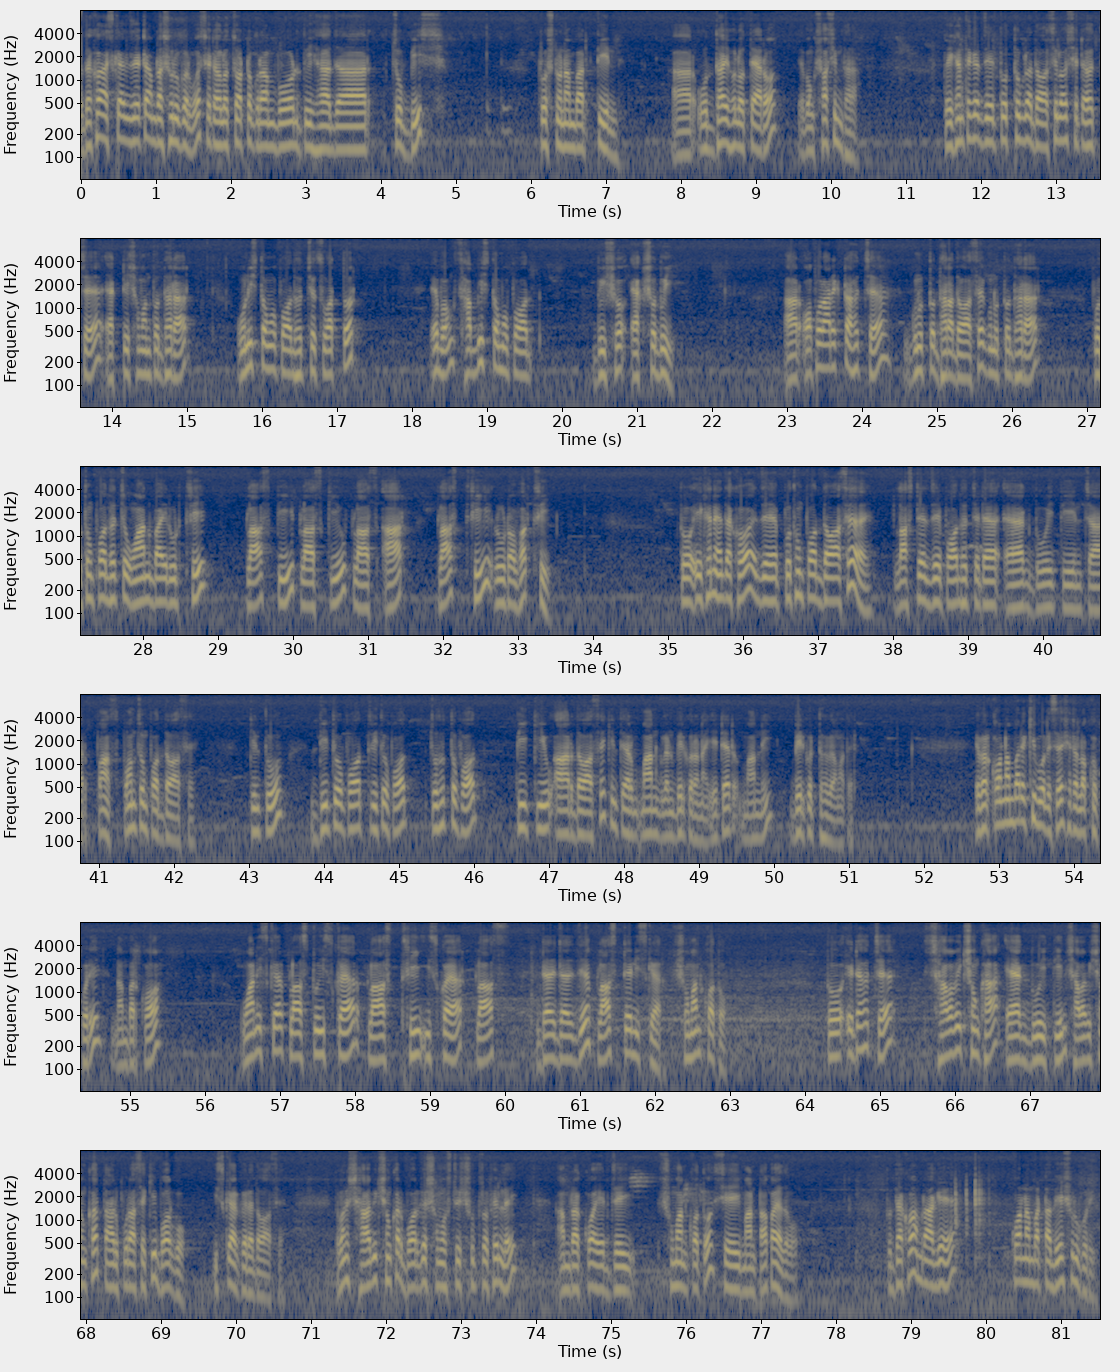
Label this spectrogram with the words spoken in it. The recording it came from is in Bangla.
তো দেখো আজকে যেটা আমরা শুরু করব, সেটা হলো চট্টগ্রাম বোর্ড দুই হাজার চব্বিশ। প্রশ্ন নাম্বার তিন। আর অধ্যায় হলো তেরো এবং সসীম ধারা। তো এখান থেকে যে তথ্যগুলো দেওয়া ছিল, সেটা হচ্ছে একটি সমান্তর ধারার উনিশতম পদ হচ্ছে চুয়াত্তর এবং ছাব্বিশতম পদ দুইশো একশো দুই। আর অপর আরেকটা হচ্ছে গুণোত্তর ধারা দেওয়া আছে। গুণোত্তর ধারার প্রথম পদ হচ্ছে one by root three. Plus P plus Q plus R plus three root over three তো এখানে দেখো যে প্রথম পদ দেওয়া আছে, লাস্টের যে পদ হচ্ছে এটা এক, দুই, তিন, চার, পাঁচ, পঞ্চম পদ দেওয়া আছে। কিন্তু দ্বিতীয় পদ, তৃতীয় পদ, চতুর্থ পদ পি কিউ আর দেওয়া আছে, কিন্তু এর মানগুলো বের করা নাই। এটার মানই বের করতে হবে আমাদের। এবার ক নাম্বারে কি বলেছে সেটা লক্ষ্য করি। নাম্বার ক one square plus two square plus three square plus dash dash দিয়ে প্লাস টেন স্কোয়ার সমান কত? তো এটা হচ্ছে স্বাভাবিক সংখ্যা এক, দুই, তিন, স্বাভাবিক সংখ্যা, তার উপর আছে কি বর্গ? স্কোয়ার করে দেওয়া আছে। তার মানে স্বাভাবিক সংখ্যার বর্গের সমষ্টির সূত্র ফেললেই আমরা কয়ের যেই সমান কত, সেই মানটা পাওয়া যাব। তো দেখো আমরা আগে ক নাম্বারটা দিয়ে শুরু করি।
